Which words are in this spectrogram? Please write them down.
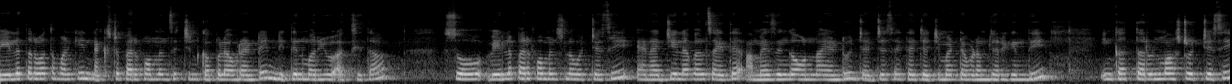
వీళ్ళ తర్వాత మనకి నెక్స్ట్ పెర్ఫార్మెన్స్ ఇచ్చిన కపుల్ ఎవరంటే నితిన్ మరియు అక్షిత. సో వీళ్ళ పెర్ఫార్మెన్స్లో వచ్చేసి ఎనర్జీ లెవెల్స్ అయితే అమేజింగ్గా ఉన్నాయంటూ జడ్జెస్ అయితే జడ్జిమెంట్ ఇవ్వడం జరిగింది. ఇంకా తరుణ్ మాస్టర్ వచ్చేసి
